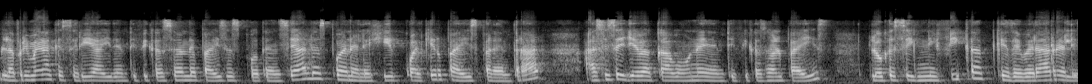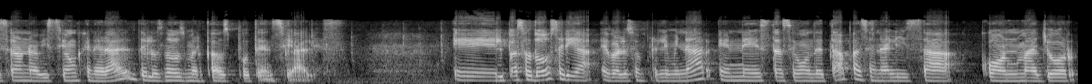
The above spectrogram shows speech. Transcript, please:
La, primera que sería identificación de países potenciales, pueden elegir cualquier país para entrar, así se lleva a cabo una identificación del país, lo que significa que deberá realizar una visión general de los nuevos mercados potenciales. El paso 2 sería evaluación preliminar. En esta segunda etapa se analiza con mayor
